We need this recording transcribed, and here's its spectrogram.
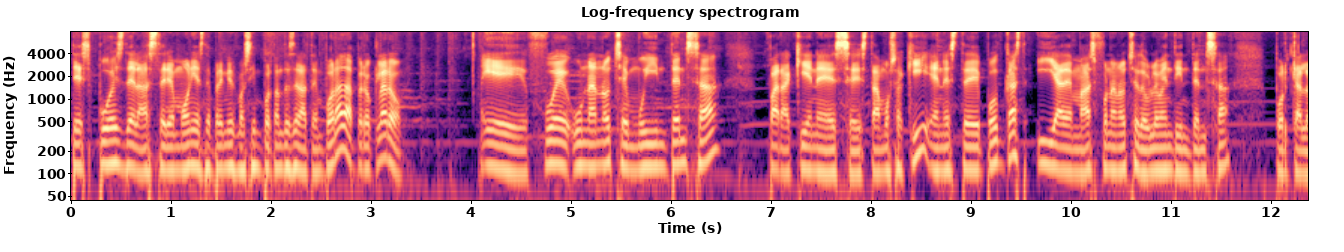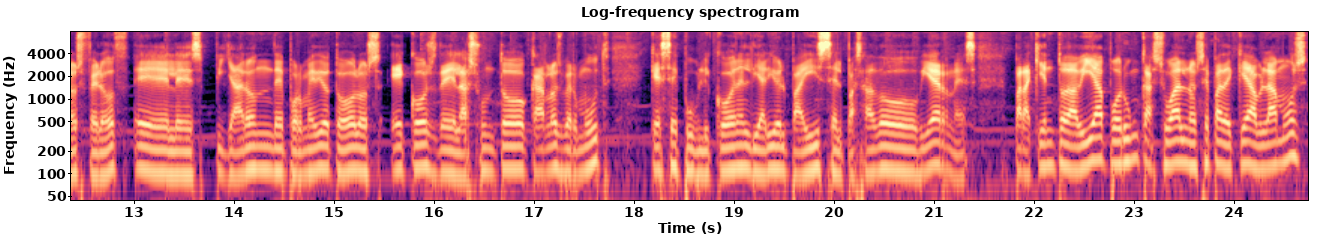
después de las ceremonias de premios más importantes de la temporada. Pero claro, eh, fue una noche muy intensa para quienes estamos aquí en este podcast y además fue una noche doblemente intensa porque a los feroz eh, les pillaron de por medio todos los ecos del asunto Carlos Bermud que se publicó en el diario El País el pasado viernes. Para quien todavía por un casual no sepa de qué hablamos,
